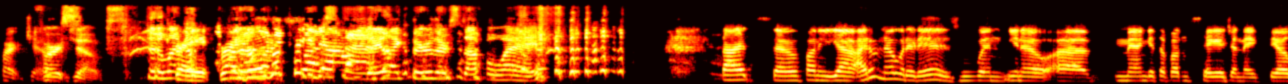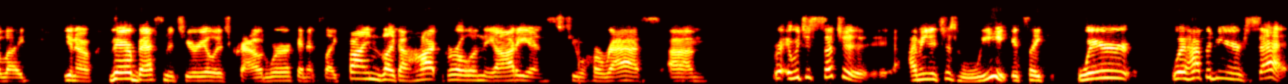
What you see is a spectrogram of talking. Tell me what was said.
fart jokes fart jokes. They're like, Right. Right. they're Well, like, let's take it down. they like threw their stuff away. That's so funny. Yeah, I don't know what it is when, you know, a man gets up on stage and they feel like, you know, their best material is crowd work and it's like find like a hot girl in the audience to harass. Um which is such a I mean, it's just weak. It's like where what happened to your set?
